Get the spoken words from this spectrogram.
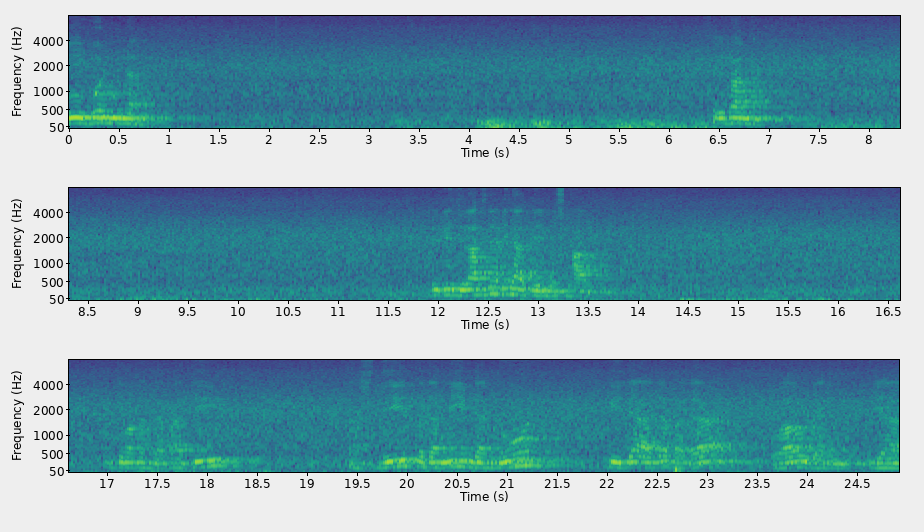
bi dipahami? Lebih jelasnya lihat di mushaf. Nanti akan dapati tasdid pada mim dan nun tidak ada pada waw dan ya.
